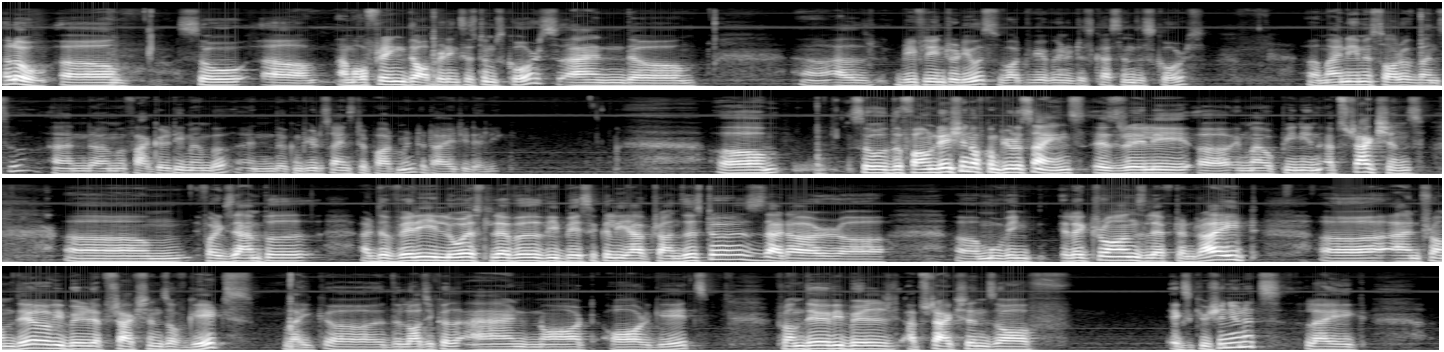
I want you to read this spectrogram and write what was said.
Hello. Uh, so uh, I'm offering the operating systems course and uh, I'll briefly introduce what we are going to discuss in this course. my name is Sorav Bansal and I'm a faculty member in the computer science department at IIT Delhi. Um, so the foundation of computer science is really, in my opinion, abstractions. Um, for example, at the very lowest level, we basically have transistors that are uh, moving electrons left and right. Uh, and from there we build abstractions of gates like uh, the logical AND, NOT, OR gates. From there we build abstractions of execution units like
